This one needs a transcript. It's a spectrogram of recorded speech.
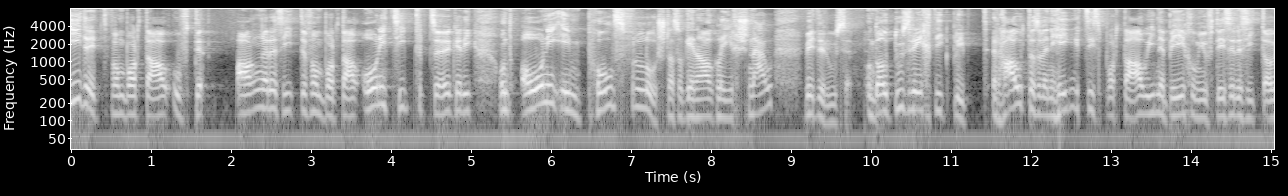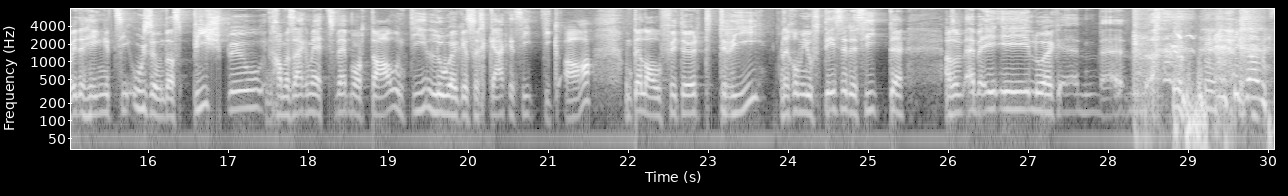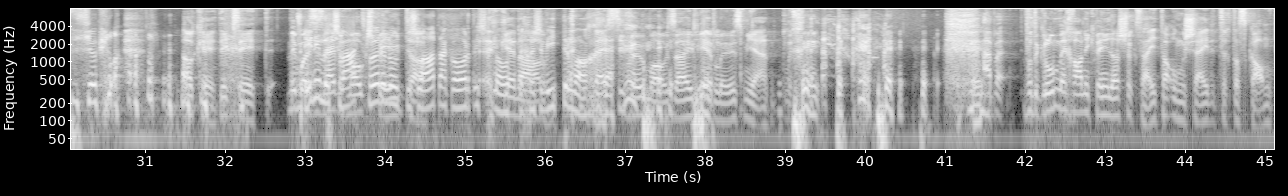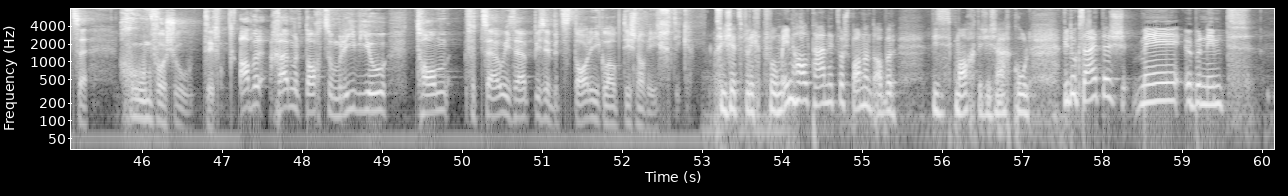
Eintritt vom Portal auf der anderen Seite vom Portal ohne Zeitverzögerung und ohne Impulsverlust, also genau gleich schnell wieder raus. Und auch die Ausrichtung bleibt erhalten. Also wenn ich hinter ins Portal rein bin, komme ich auf dieser Seite auch wieder hinter sie raus. Und als Beispiel kann man sagen, man hat zwei Portale und die schauen sich gegenseitig an. Und dann laufe ich dort rein. Dann komme ich auf dieser Seite also eben, ich, ich schaue... Äh, ich glaube, es ist schon klar. okay, ihr seht... Wir ich nehme das Schwert führen und der Schladakkord ist genommen. Genau. Dann kannst du weitermachen. Merci vielmals, ich erlöse mich endlich. Eben, von der Grundmechanik, wie ich das schon gesagt habe, unterscheidet sich das Ganze kaum von Shooter. Aber kommen wir doch zum Review. Tom, erzähl uns etwas über die Story. Ich glaube, die ist noch wichtig. Es ist jetzt vielleicht vom Inhalt her nicht so spannend, aber wie es gemacht ist, ist echt cool. Wie du gesagt hast, man übernimmt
